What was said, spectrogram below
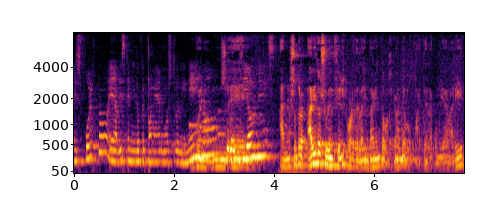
esfuerzo? Eh, ¿Habéis tenido que poner vuestro dinero? Eh, ¿Subvenciones? a nosotros ha habido subvenciones por parte del Ayuntamiento, lógicamente, por parte de la Comunidad de Madrid,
